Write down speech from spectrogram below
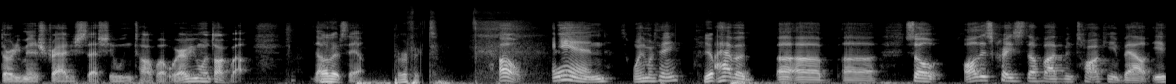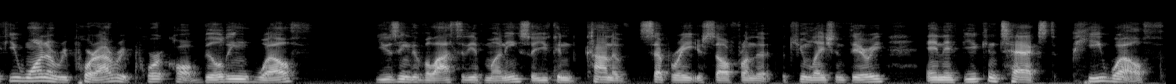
30 minute strategy session. We can talk about wherever you want to talk about. Love it. Sale. Perfect. Oh, and one more thing. Yep. I have a, uh, uh, uh, so all this crazy stuff I've been talking about. If you want to report, I have a report called Building Wealth using the velocity of money. So you can kind of separate yourself from the accumulation theory. And if you can text P Wealth,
